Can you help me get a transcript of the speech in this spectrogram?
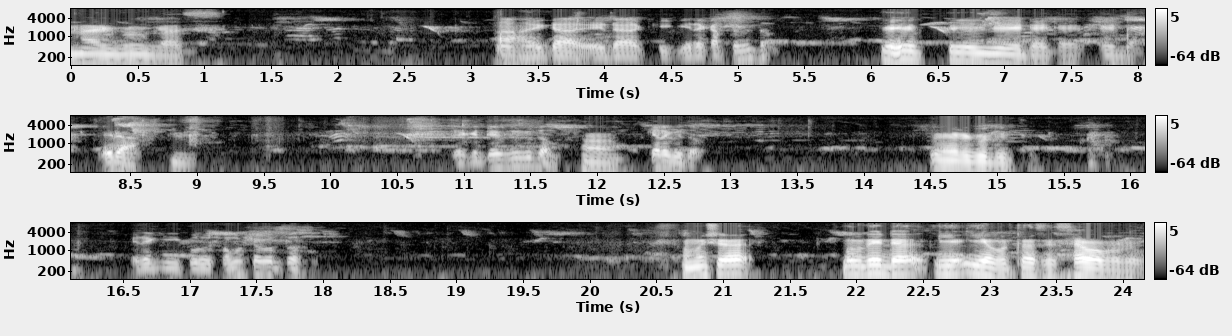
নারকেল গাছ। হ্যাঁ হ্যাঁ এটা এটা কি এটা কাটতে এই যে এটা এটা এটা। এটা? টেপ দিয়ে দিতাম হ্যাঁ। কেটে দিতাম এর গুলিতে। এটা কি কোনো সমস্যা করতে আছে? সমস্যা বলতে এটা ইয়ে ইয়ে করতে আছে সেবা করব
